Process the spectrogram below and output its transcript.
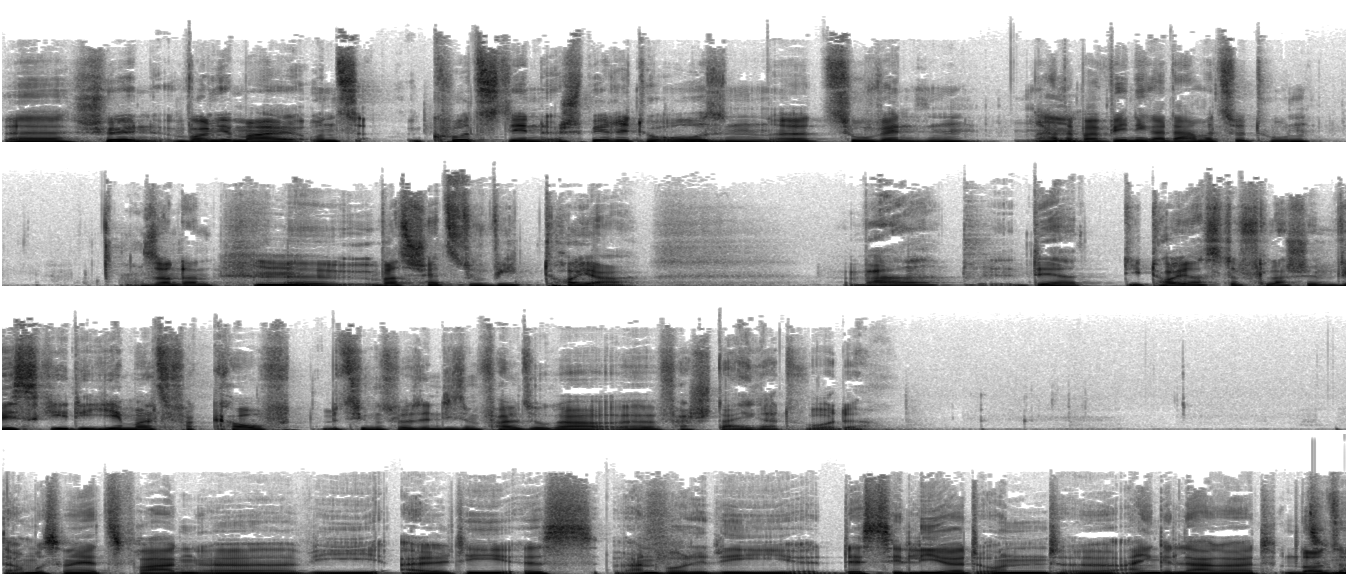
Äh, schön. Wollen wir mal uns kurz den Spirituosen äh, zuwenden? Hat aber weniger damit zu tun, sondern äh, was schätzt du, wie teuer war der, die teuerste Flasche Whisky, die jemals verkauft, beziehungsweise in diesem Fall sogar äh, versteigert wurde? Da muss man jetzt fragen, äh, wie alt die ist, wann wurde die destilliert und äh, eingelagert? beziehungsweise,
